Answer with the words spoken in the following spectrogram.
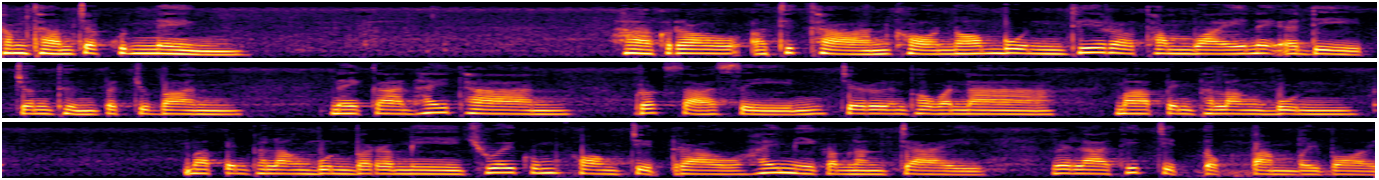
คำถามจากคุณเน่ง หากเราอธิษฐานขอน้อมบุญที่เราทำไว้ในอดีตจนถึงปัจจุบัน ในการให้ทาน รักษาศีล เจริญภาวนา มาเป็นพลังบุญ มาเป็นพลังบุญบารมีช่วยคุ้มครองจิตเราให้มีกำลังใจ เวลาที่จิตตกต่ำบ่อย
